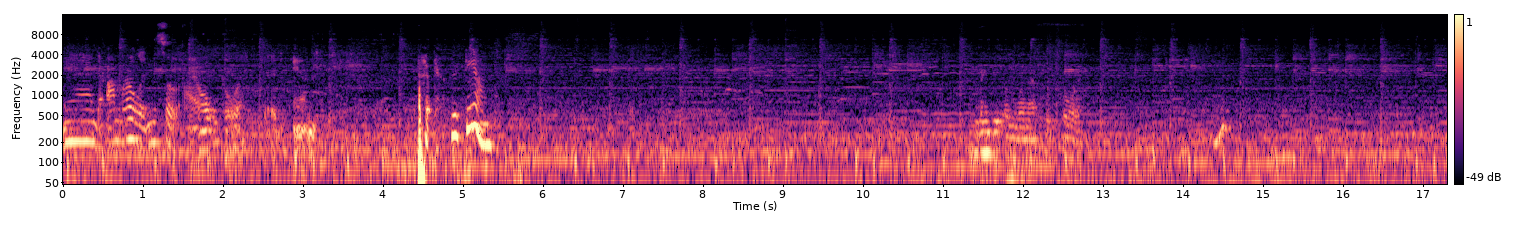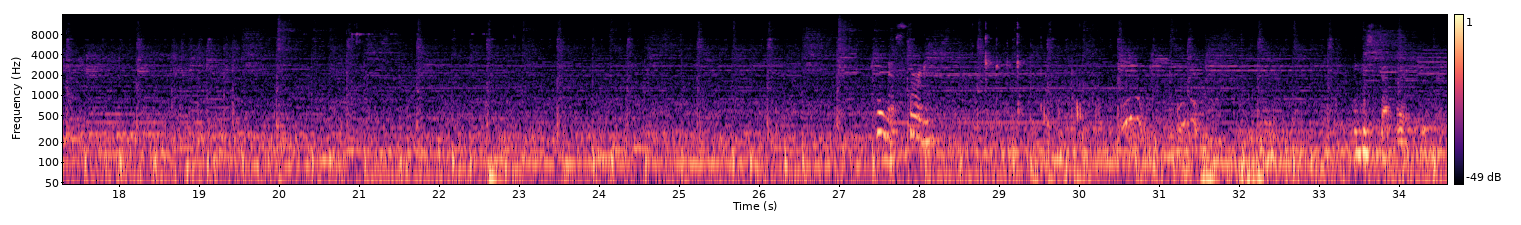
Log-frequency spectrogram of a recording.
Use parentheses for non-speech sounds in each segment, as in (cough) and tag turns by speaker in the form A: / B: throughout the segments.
A: I'm rolling, so I'll go ahead and put her down.
B: Maybe on one after four.
A: Okay, that's 30.
B: It's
